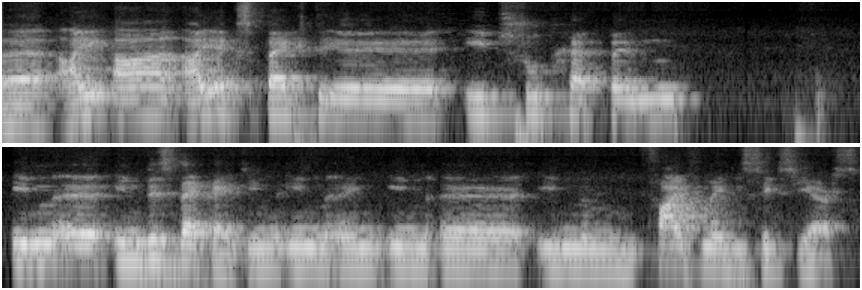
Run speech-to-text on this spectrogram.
Uh, I, uh, I expect uh, it should happen in in this decade, in in in in, in five maybe six years.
